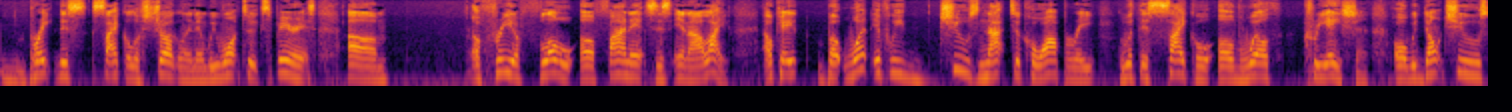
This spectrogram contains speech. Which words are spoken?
break this cycle of struggling and we want to experience um, a freer flow of finances in our life. Okay, but what if we choose not to cooperate with this cycle of wealth creation or we don't choose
